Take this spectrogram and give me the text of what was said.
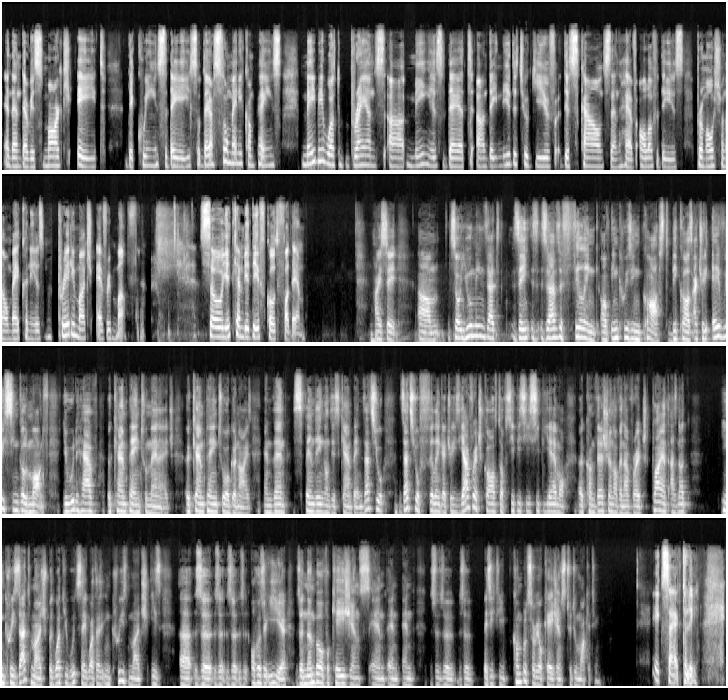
And then there is March 8, the Queen's Day. So there are so many campaigns. Maybe what brands uh, mean is that uh, they need to give discounts and have all of these promotional mechanisms pretty much every month. So it can be difficult for them. I see. Um, so you mean that they, they have the feeling of increasing cost because actually every single month you would have a campaign to manage, a campaign to organize, and then spending on this campaign. That's your that's your feeling actually. The average cost of CPC, CPM, or a conversion of an average client has not increased that much, but what you would say what has increased much is uh, the, the, the, the, over the year the number of occasions and and and the, the, the basically compulsory occasions to do marketing. Exactly.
